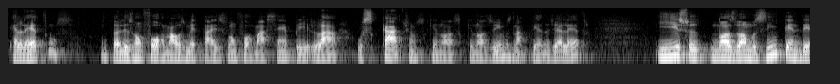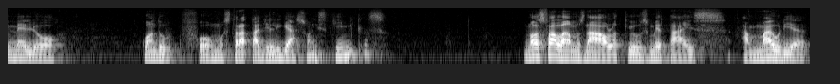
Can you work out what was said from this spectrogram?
elétrons, então eles vão formar, os metais vão formar sempre lá os cátions que nós, que nós vimos na perda de elétrons, e isso nós vamos entender melhor quando formos tratar de ligações químicas. Nós falamos na aula que os metais, a maioria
